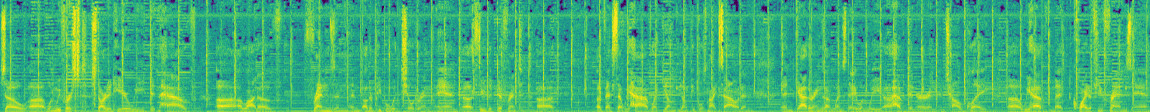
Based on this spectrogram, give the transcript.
So uh, when we first started here, we didn't have uh, a lot of friends and, and, other people with children, and through the different events that we have, like young young people's nights out and and gatherings on Wednesday when we have dinner and, and child play. Uh, we have met quite a few friends and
